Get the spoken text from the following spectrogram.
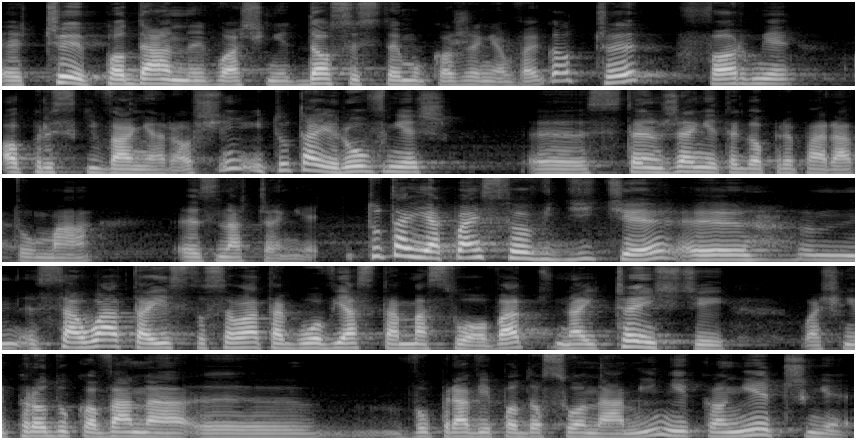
y, czy podany właśnie do systemu korzeniowego, czy w formie opryskiwania roślin. I tutaj również y, stężenie tego preparatu ma znaczenie. Tutaj, jak Państwo widzicie, y, y, sałata jest to sałata głowiasta masłowa, najczęściej właśnie produkowana y, w uprawie pod osłonami, niekoniecznie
